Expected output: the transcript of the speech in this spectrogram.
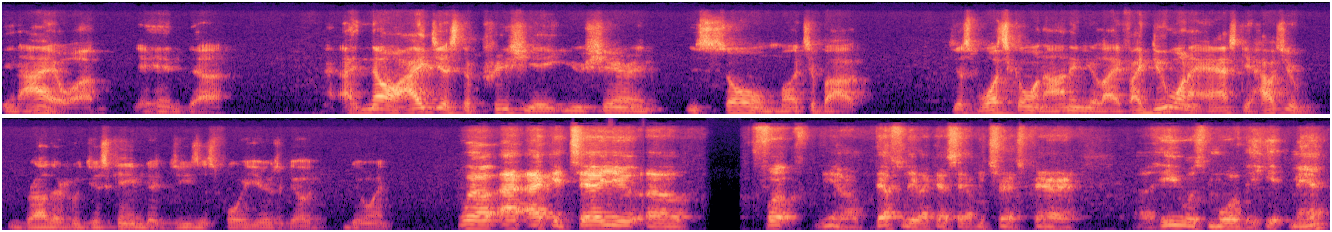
in Iowa. And uh, I know I just appreciate you sharing so much about just what's going on in your life. I do want to ask you, how's your brother who just came to Jesus four years ago doing? Well, I, I can tell you, uh, for, you know, definitely, like I said, I'll be transparent. Uh, he was more of the hitman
